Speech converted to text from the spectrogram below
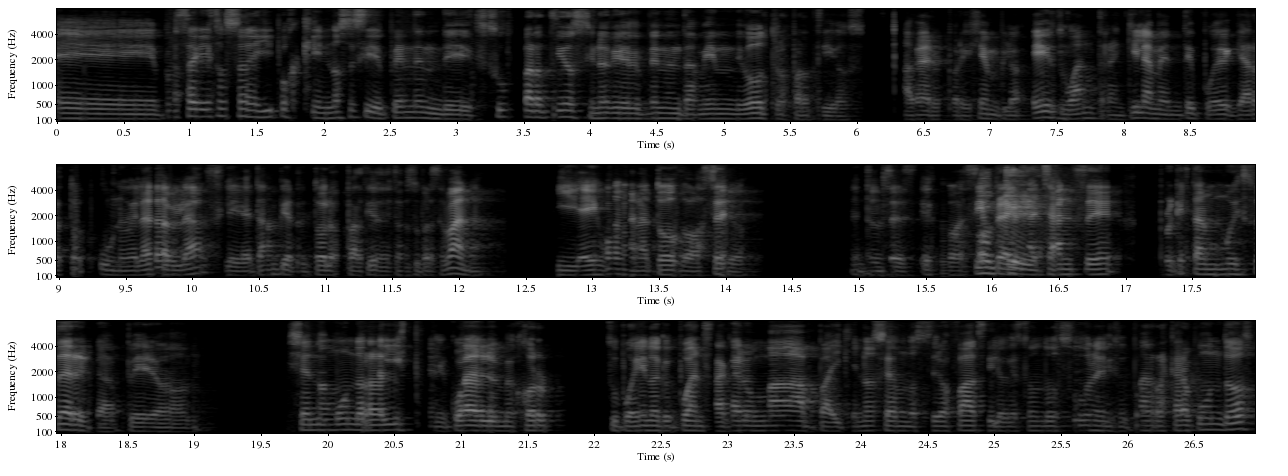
Eh, pasa que estos son equipos que no sé si dependen de sus partidos, sino que dependen también de otros partidos. A ver, por ejemplo, Ace tranquilamente puede quedar top 1 de la tabla si Leviathan pierde todos los partidos de esta super semana. Y One gana todo 2 a 0. Entonces, es como siempre hay una chance porque están muy cerca, pero yendo a un mundo realista en el cual a lo mejor, suponiendo que puedan sacar un mapa y que no sea un 2-0 fácil o que son 2-1 y se puedan rascar puntos,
